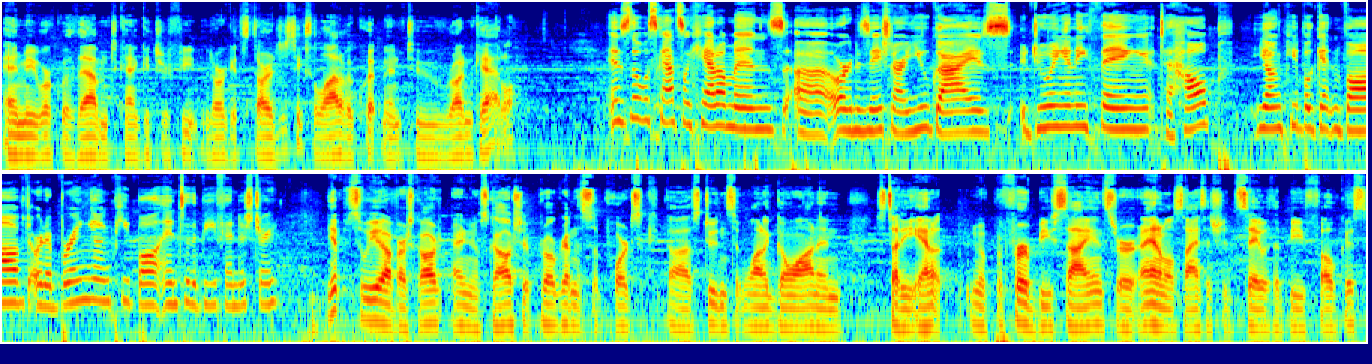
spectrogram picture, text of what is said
and maybe work with them to kind of get your feet in the door, get started. It just takes a lot of equipment to run cattle. Is the Wisconsin Cattlemen's uh, organization, are you guys doing anything to help young people get involved or to bring young people into the beef industry? Yep, so we have our scholar- annual scholarship program that supports uh, students that want to go on and study, you know, prefer beef science or animal science, I should say, with a beef focus.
